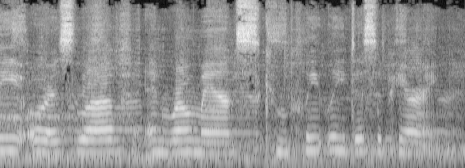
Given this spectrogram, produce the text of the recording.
Fantasy or his love and romance completely disappearing.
